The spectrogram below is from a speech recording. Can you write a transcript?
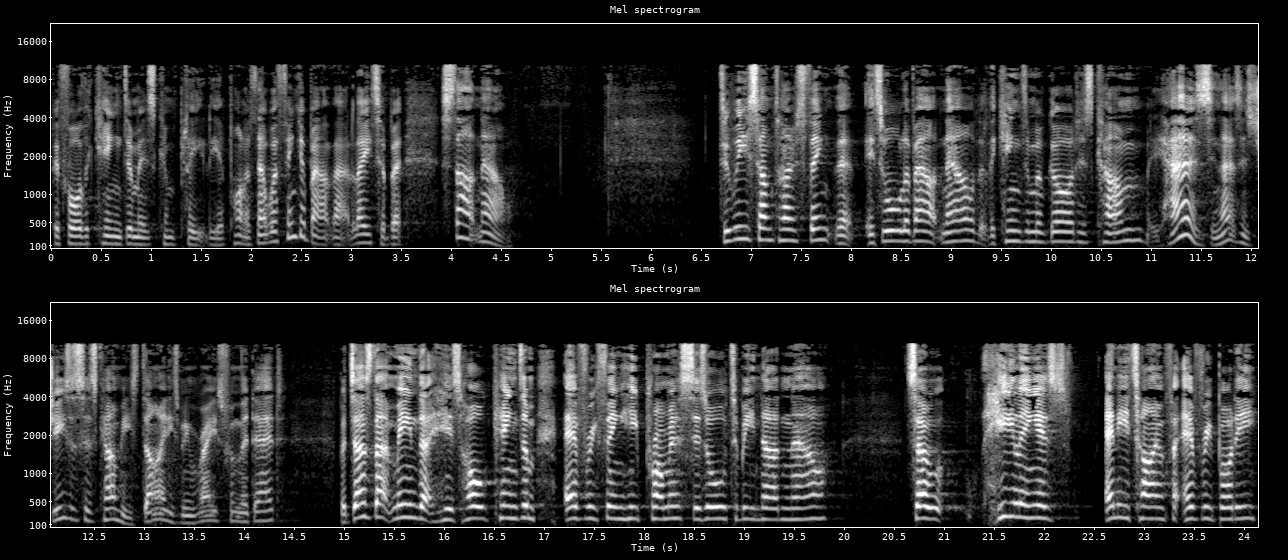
before the kingdom is completely upon us. Now, we'll think about that later, but start now. Do we sometimes think that it's all about now that the kingdom of God has come? It has, in that sense. Jesus has come, he's died, he's been raised from the dead. But does that mean that his whole kingdom, everything he promised, is all to be done now? So healing is any time for everybody.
